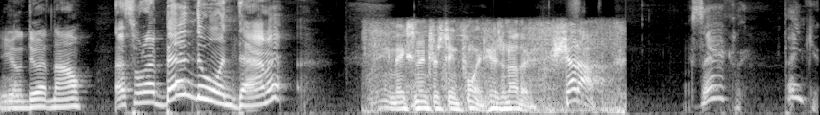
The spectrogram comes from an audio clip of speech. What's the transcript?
You gonna do it now? That's what I've been doing, damn it. He makes an interesting point. Here's another. Shut up. Exactly. Thank you.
